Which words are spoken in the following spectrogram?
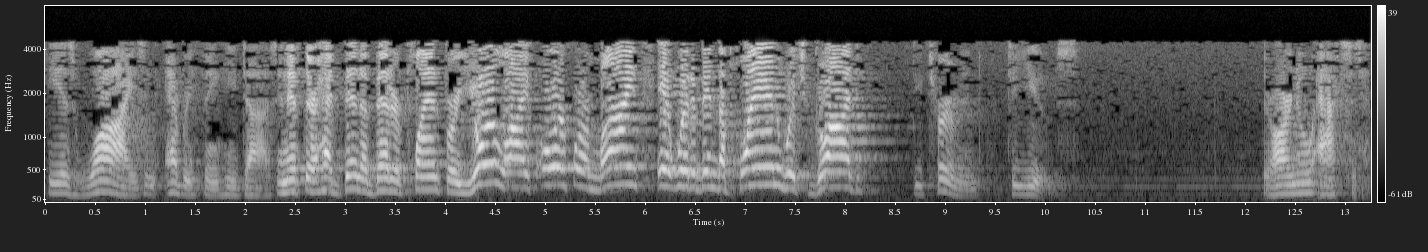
He is wise in everything He does. And if there had been a better plan for your life or for mine, it would have been the plan which God determined to use. There are no accidents.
